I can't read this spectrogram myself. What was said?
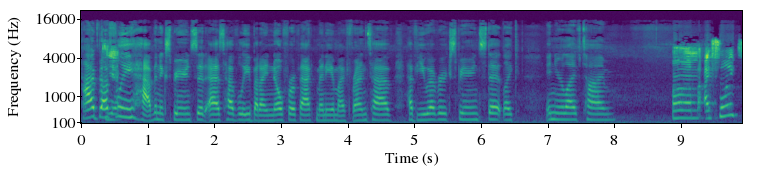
I definitely haven't experienced it as heavily, but I know for a fact many of my friends have. Have you ever experienced it like in your lifetime? Um, I feel like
